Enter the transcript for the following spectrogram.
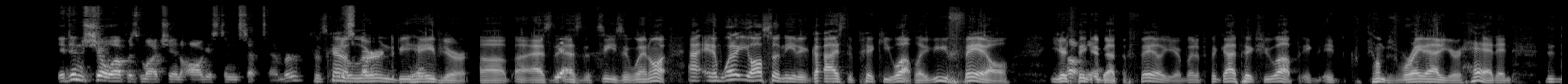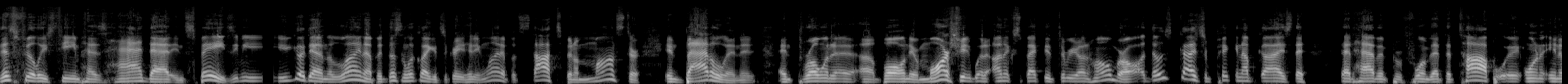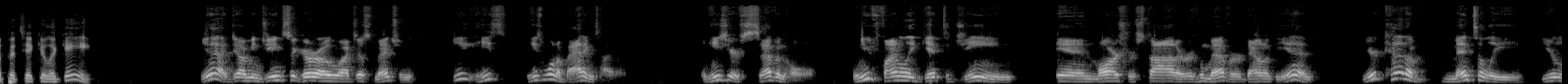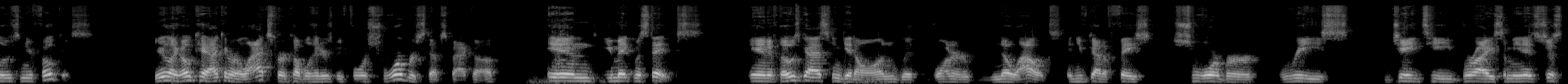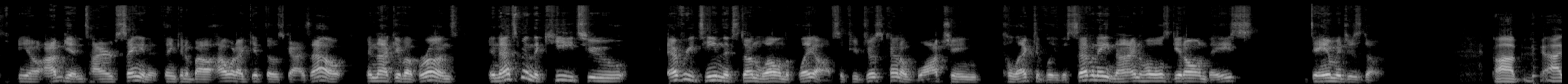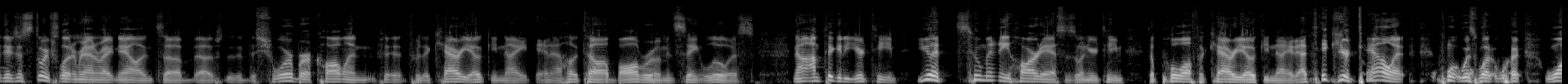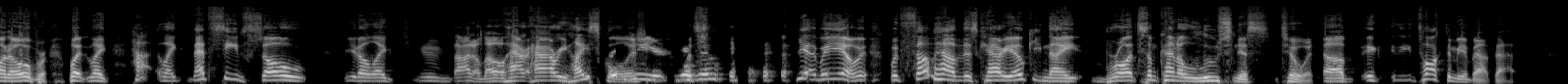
It didn't show up as much in August and September. So it's kind of learned behavior uh, uh, as the yeah. as the season went on. Uh, and what you also need are guys to pick you up. Like if you fail, you're oh, thinking yeah. about the failure. But if a guy picks you up, it, it, comes right out of your head. And th- this Phillies team has had that in spades. I mean, you go down the lineup, it doesn't look like it's a great hitting lineup, but Stott's been a monster in battling and, and throwing a, a ball in there. Marsh with an unexpected three run homer. All, those guys are picking up guys that, that haven't performed at the top on, in a particular game. Yeah, I mean, Jean Segura, who I just mentioned, he, he's he's won a batting title, and he's your seven hole when you finally get to Jean and Marsh or Stott or whomever down at the end, you're kind of mentally you're losing your focus. You're like, okay, I can relax for a couple hitters before Schwarber steps back up, and you make mistakes. And if those guys can get on with one or no outs, and you've got to face Schwarber, Rhys, JT, Bryce, I mean, it's just you know, I'm getting tired saying it, thinking about how would I get those guys out and not give up runs. And that's been the key to every team that's done well in the playoffs, if you're just kind of watching collectively, the seven, eight, nine holes get on base, damage is done. Uh, uh, there's a story floating around right now. And it's uh, uh, the Schwarber calling for, for the karaoke night in a hotel ballroom in St. Louis. Now I'm thinking of your team. You had too many hard asses on your team to pull off a karaoke night. I think your talent was what, what won over. But like, how, like that seems so you know, like mm, I don't know, Harry, High Schoolish. yeah, but yeah, but somehow this karaoke night brought some kind of looseness to it. Uh, it, it. Talk to me about that.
